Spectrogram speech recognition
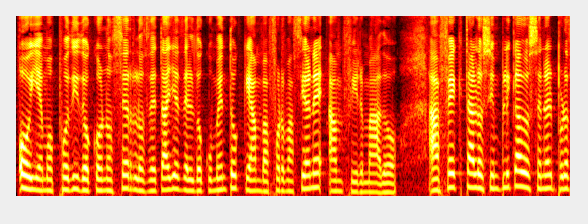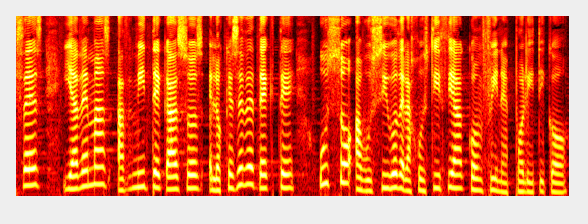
hoy hemos podido conocer los detalles del documento que ambas formaciones han firmado. Afecta a los implicados en el proceso y además admite casos en los que se detecte uso abusivo de la justicia con fines políticos.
